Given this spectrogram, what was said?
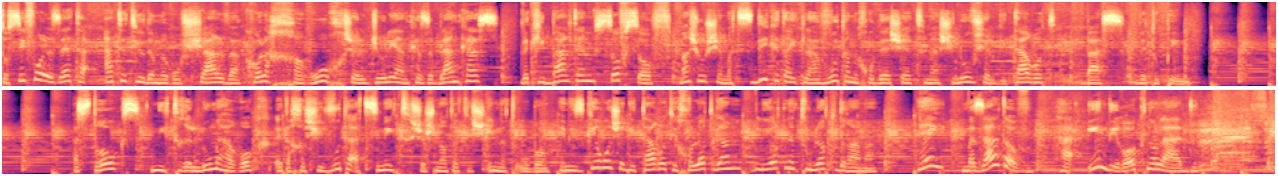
תוסיפו על זה את האטיטיוד המרושל והקול החרוך של ג'וליאן קזבלנקס, וקיבלתם סוף סוף משהו שמצדיק את ההתלהבות המחודשת מהשילוב של גיטרות, בס ותופים. ה Strokes נטרלו מהרוק את החשיבות העצמית ששנות התשעים נטעו בו. הם הזכירו שגיטרות יכולות גם להיות נטולות דרמה. היי, hey, מזל טוב! האינדי רוק נולד! Night.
